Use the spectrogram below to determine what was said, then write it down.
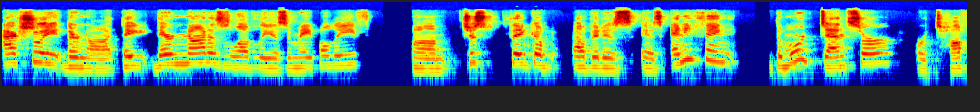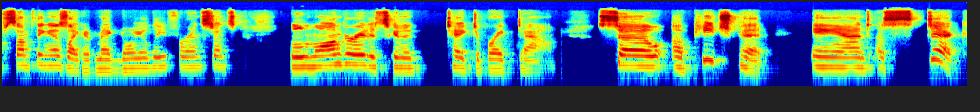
Actually, they're not. They they're not as lovely as a maple leaf. Um, just think of, of it as as anything. The more denser or tough something is, like a magnolia leaf, for instance, the longer it it's going to take to break down. So a peach pit and a stick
